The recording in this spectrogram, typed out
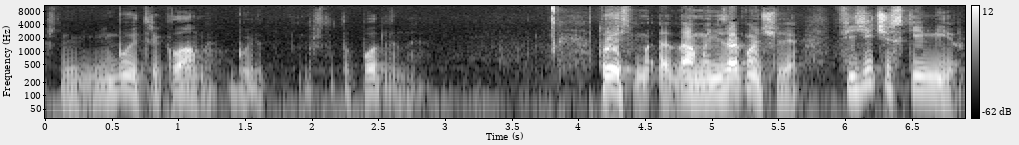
Что не будет рекламы, будет что-то подлинное. То есть, да, мы не закончили. Физический мир,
